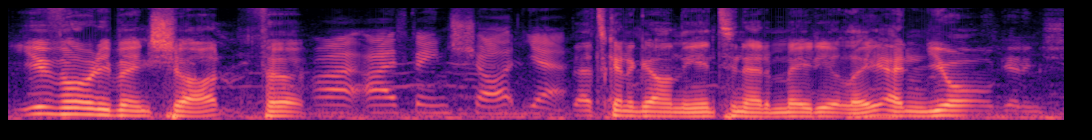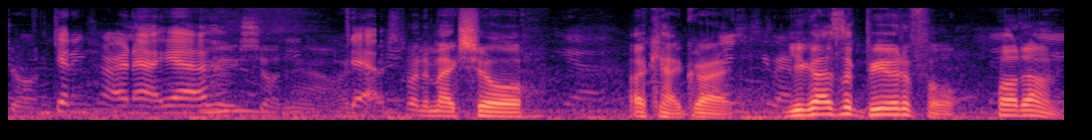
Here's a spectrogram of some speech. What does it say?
you've already been shot for. I, I've been shot, yeah. That's going to go on the internet immediately, and you're getting shot. Getting shot out, yeah. Getting shot now. Okay, Yeah. I just want to make sure. Yeah. Okay, great. Thank you You guys look beautiful. Well done.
